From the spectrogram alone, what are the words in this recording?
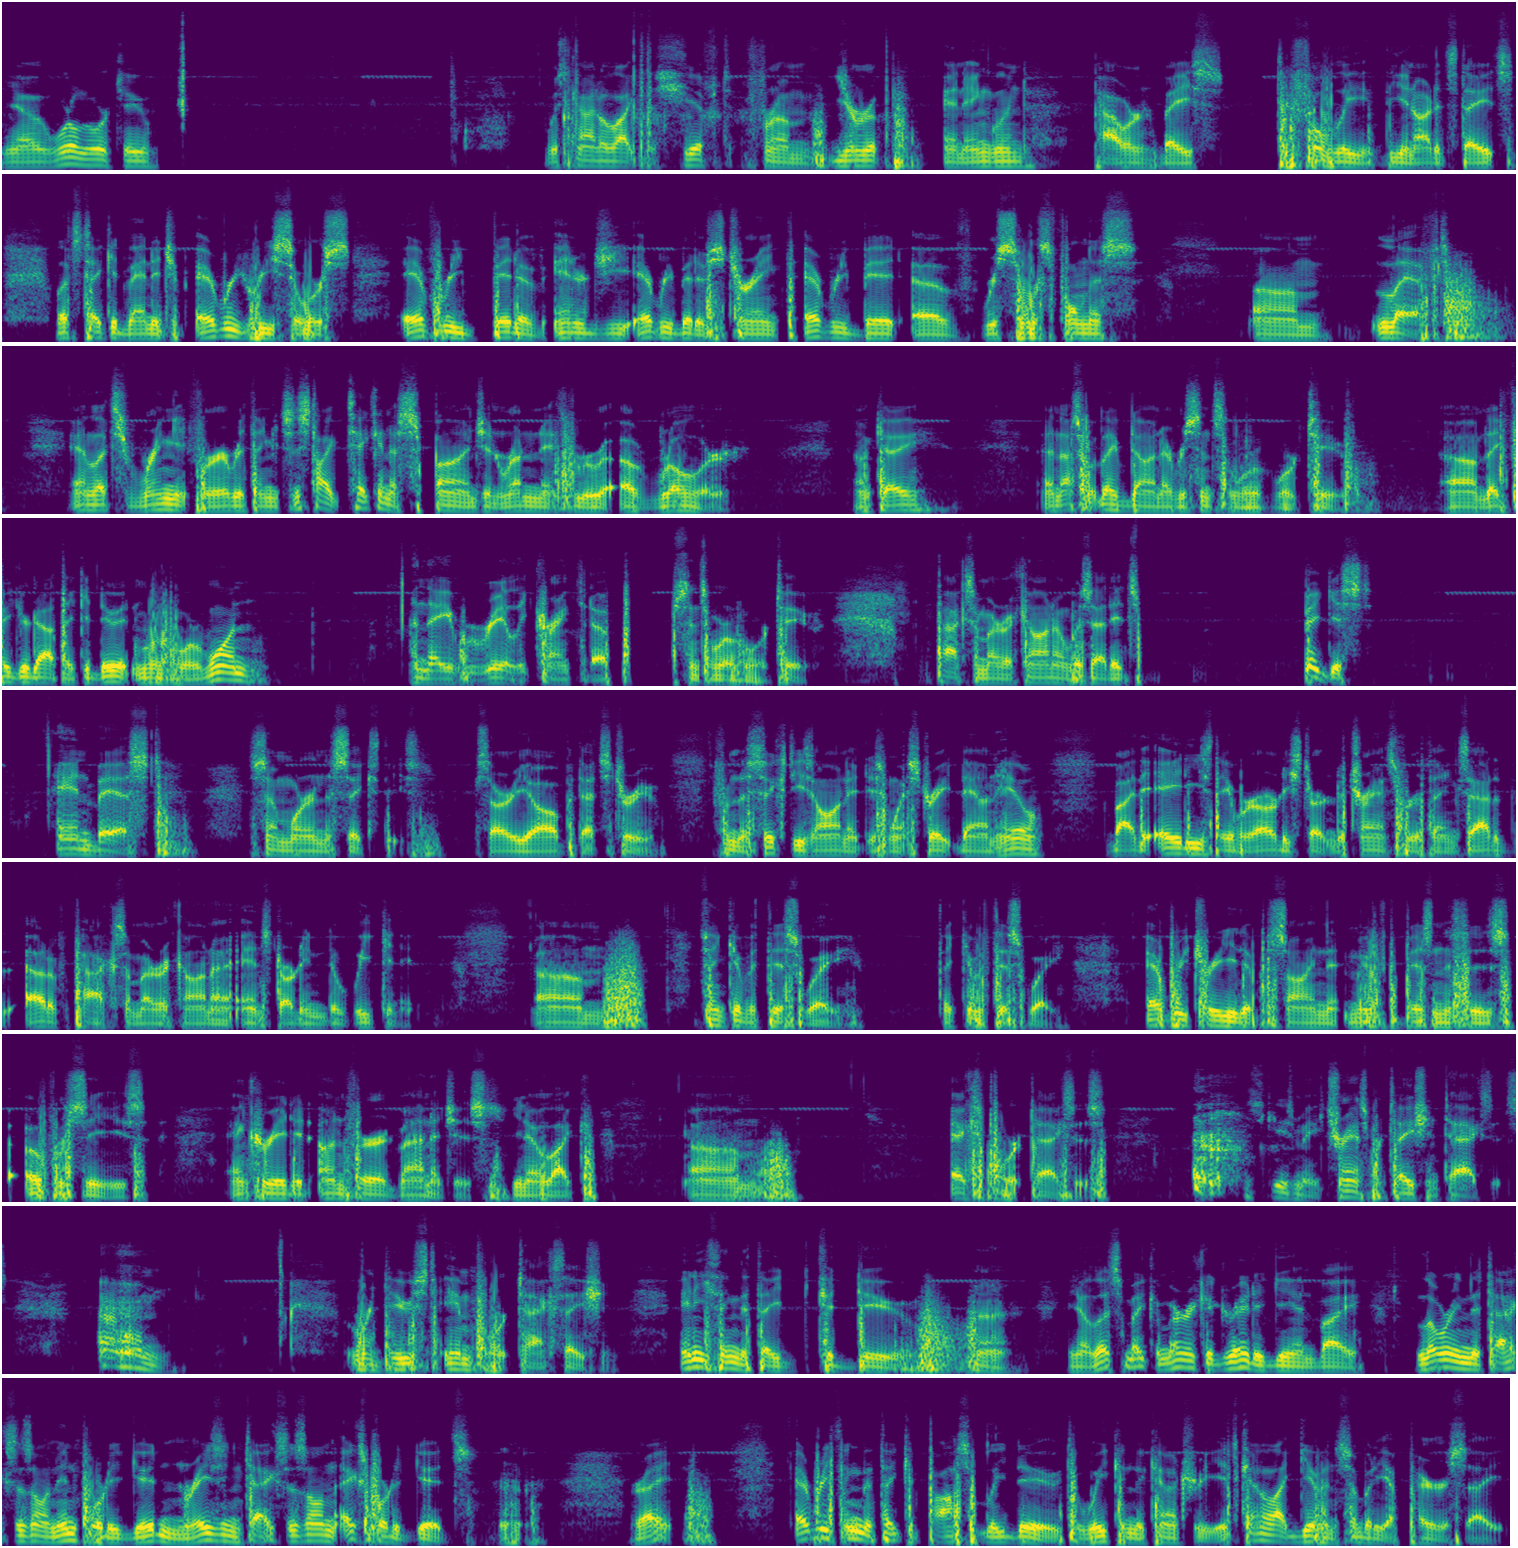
You know, World War II was kind of like the shift from Europe and England power base to fully the United States. Let's take advantage of every resource, every bit of energy, every bit of strength, every bit of resourcefulness um, left. And let's wring it for everything. It's just like taking a sponge and running it through a roller. Okay? And that's what they've done ever since World War II. Um, they figured out they could do it in World War One, and they really cranked it up since World War II. Pax Americana was at its biggest and best somewhere in the 60s. Sorry, y'all, but that's true. From the 60s on, it just went straight downhill. By the 80s, they were already starting to transfer things out of out of Pax Americana and starting to weaken it. Um, think of it this way. Think of it this way. Every treaty that was signed that moved businesses overseas and created unfair advantages, you know, like um, export taxes, excuse me, transportation taxes, reduced import taxation, anything that they could do. Uh, you know, let's make America great again by lowering the taxes on imported goods and raising taxes on exported goods. right? Everything that they could possibly do to weaken the country. It's kind of like giving somebody a parasite.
